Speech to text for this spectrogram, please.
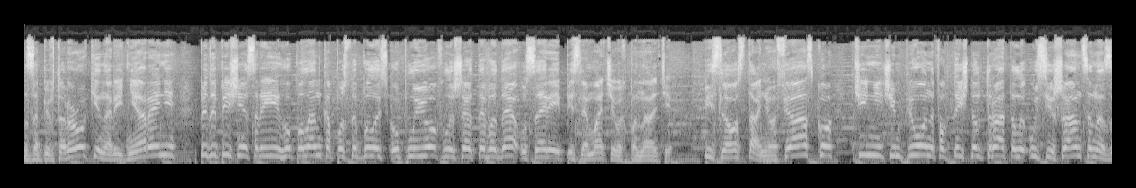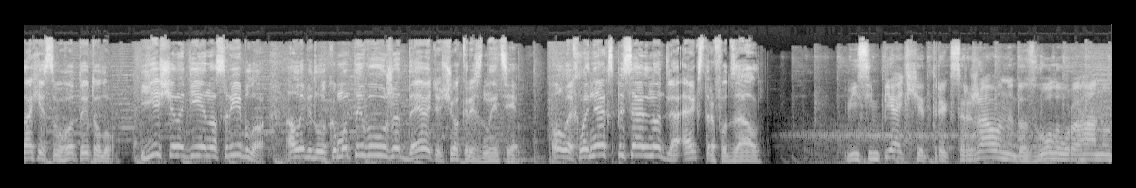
За півтора роки на рідній арені підопічні Сергія Гопаленка поступились у плей-офф лише ТВД у серії після матчевих пенальті. Після останнього фіаско чинні чемпіони фактично втратили усі шанси на захист свого титулу. Є ще надія на срібло, але від локомотиву уже 9 очок різниці. Олег Леняк спеціально для екстра футзал. 8-5 хитрик Сержао не дозволив урагану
